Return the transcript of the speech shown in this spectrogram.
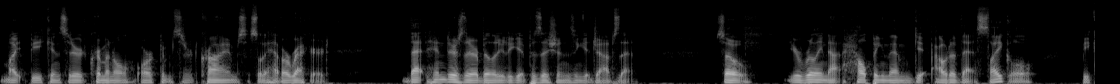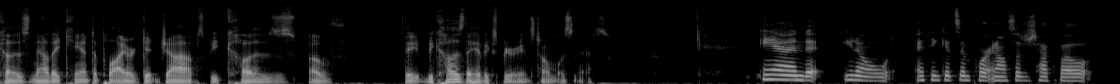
might be considered criminal or considered crimes, so they have a record. That hinders their ability to get positions and get jobs then. So you're really not helping them get out of that cycle because now they can't apply or get jobs because of they because they have experienced homelessness. And, you know, I think it's important also to talk about,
